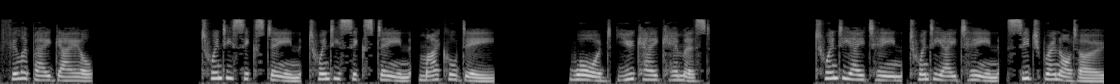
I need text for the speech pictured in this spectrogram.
Philip A. Gale. 2016 2016 Michael D Ward UK chemist. 2018 2018 Sijbren Otto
